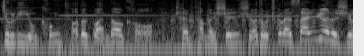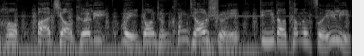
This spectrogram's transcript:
就利用空调的管道口，趁他们伸舌头出来散热的时候，把巧克力伪装成空调水滴到他们嘴里。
